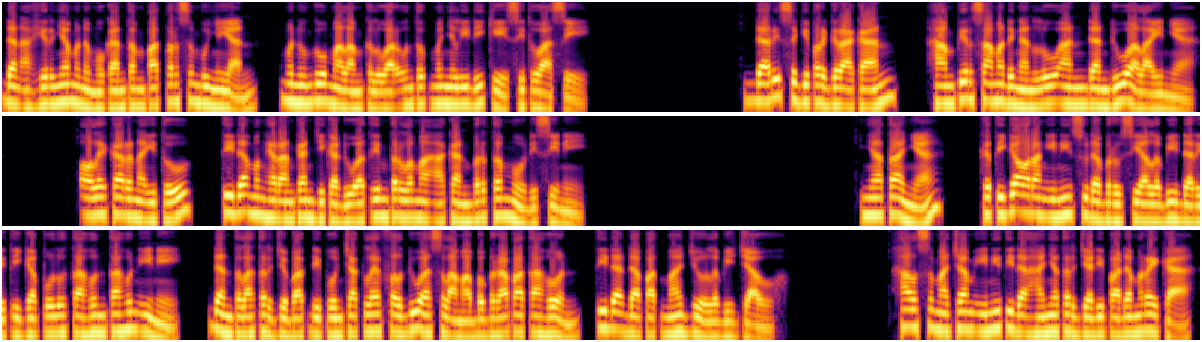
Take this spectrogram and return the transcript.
dan akhirnya menemukan tempat persembunyian, menunggu malam keluar untuk menyelidiki situasi. Dari segi pergerakan, hampir sama dengan Luan dan dua lainnya. Oleh karena itu, tidak mengherankan jika dua tim terlemah akan bertemu di sini. Nyatanya, ketiga orang ini sudah berusia lebih dari 30 tahun-tahun ini, dan telah terjebak di puncak level 2 selama beberapa tahun, tidak dapat maju lebih jauh. Hal semacam ini tidak hanya terjadi pada mereka,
